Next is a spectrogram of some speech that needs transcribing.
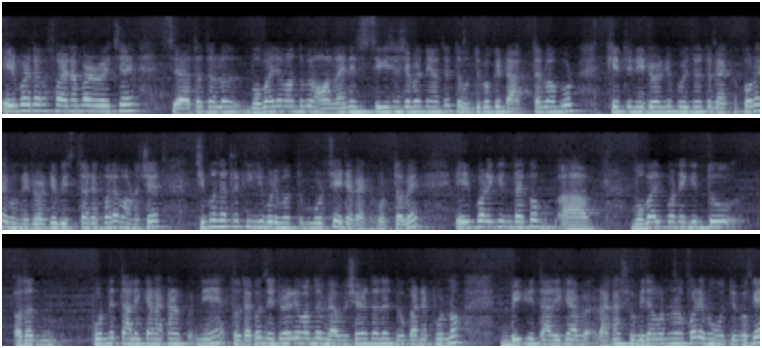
এরপরে দেখো ছয় নম্বর রয়েছে অর্থাৎ হলো মোবাইলের মাধ্যমে অনলাইনে চিকিৎসা সেবা নেওয়া যায়, তো উদ্দীপকের ডাক্তারবাবুর ক্ষেত্রে নেটওয়ার্কের প্রয়োজনীয়তা ব্যাখ্যা করো এবং নেটওয়ার্কের বিস্তারের ফলে মানুষের জীবনযাত্রার কি কি পরিবর্তন পড়ছে এটা ব্যাখ্যা করতে হবে। এরপরে কিন্তু দেখো মোবাইল ফোনে কিন্তু, অর্থাৎ পণ্যের তালিকা রাখার নিয়ে, তো দেখো নেটওয়ার্কের মাধ্যমে ব্যবসায়ীরা তাদের দোকানের পণ্য বিক্রি তালিকা রাখার সুবিধা বর্ণনা করে এবং উদ্দীপকে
